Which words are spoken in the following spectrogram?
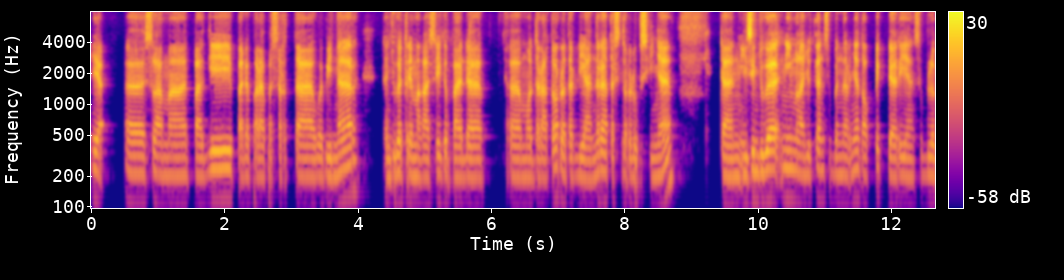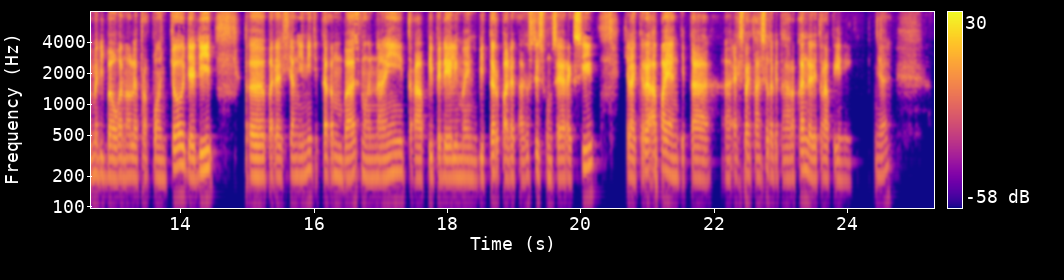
Ya, selamat pagi pada para peserta webinar dan juga terima kasih kepada eh, moderator Dr. Diandra atas introduksinya. Dan izin juga nih melanjutkan sebenarnya topik dari yang sebelumnya dibawakan oleh Prof. Ponco. Jadi eh, pada siang ini kita akan membahas mengenai terapi PDE5 inhibitor pada kasus disfungsi ereksi. Kira-kira apa yang kita eh, ekspektasi atau kita harapkan dari terapi ini. Ya.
